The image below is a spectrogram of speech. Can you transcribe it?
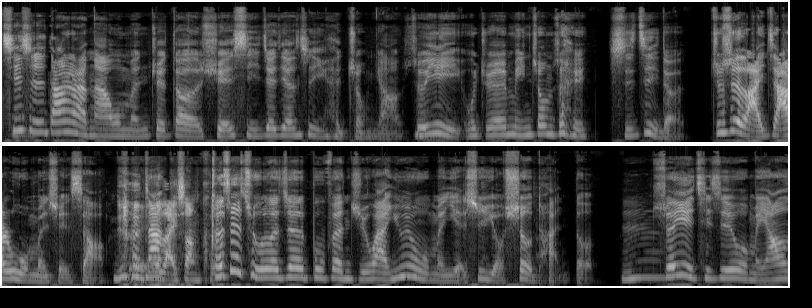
其实当然啦、啊，我们觉得学习这件事情很重要，所以我觉得民众最实际的就是来加入我们学校，那来上课。可是除了这部分之外，因为我们也是有社团的。嗯，所以其实我们要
